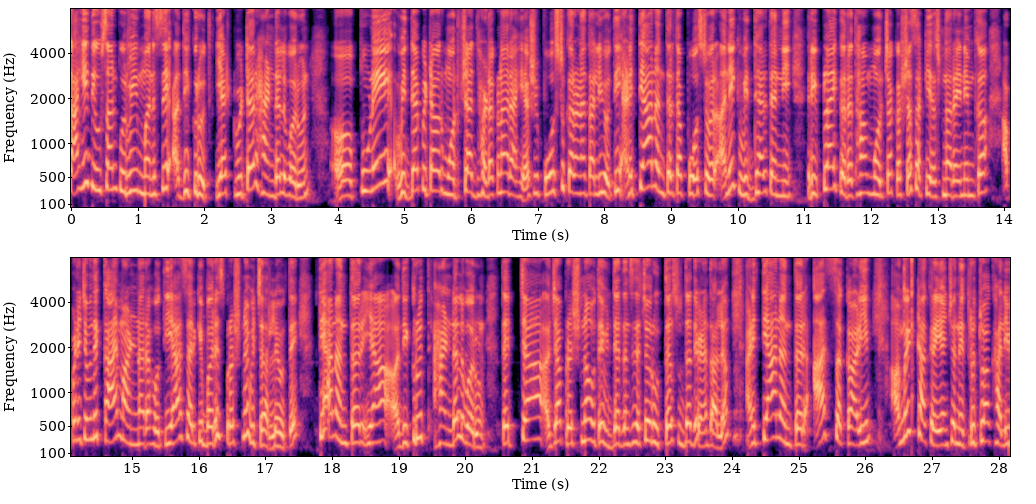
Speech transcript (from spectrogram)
काही दिवसांपूर्वी मनसे अधिकृत या ट्विटर हँडलवरून पुणे विद्यापीठावर मोर्चा धडकणार आहे अशी पोस्ट करण्यात आली होती आणि त्यानंतर त्या पोस्टवर अनेक विद्यार्थ्यांनी रिप्लाय करत हा मोर्चा कशासाठी असणार आहे नेमकं आपण याच्यामध्ये काय मांडणार आहोत यासारखे बरेच प्रश्न विचारले होते. त्यानंतर या अधिकृत हँडलवरून त्याच्या ज्या प्रश्न होते विद्यार्थ्यांचे त्याच्यावर उत्तर सुद्धा देण्यात आलं. आणि त्यानंतर आज सकाळी अमित ठाकरे यांच्या नेतृत्वाखाली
